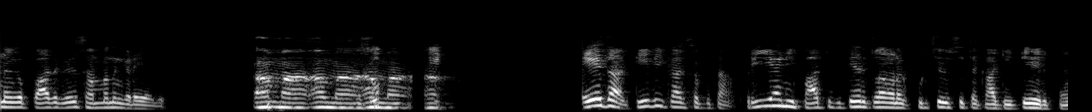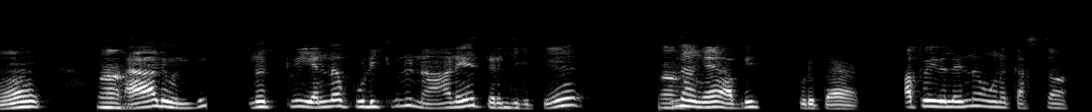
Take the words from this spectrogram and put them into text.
எனக்கு பாத்துக்கிறது சம்பந்தம் கிடையாது. ஆமா ஆமா ஆமா ஆஹ். அதேதான் டிவி கான்செப்ட் தான். ஃப்ரீயா நீ பாத்துக்கிட்டே இருக்கலாம். உனக்கு பிடிச்ச விஷயத்த காட்டிட்டே இருப்பேன். ஆடு வந்து உனக்கு என்ன பிடிக்கும்னு நானே தெரிஞ்சுக்கிட்டு ஆ. இந்தாங்க அப்படின்னு கொடுப்பேன். அப்ப இதுல என்ன உனக்கு கஷ்டம்?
